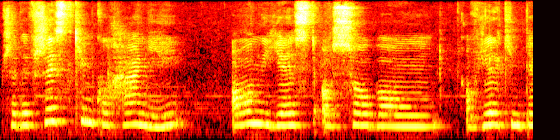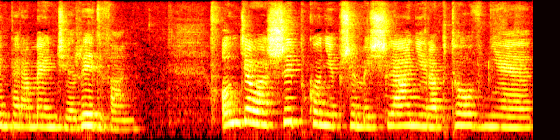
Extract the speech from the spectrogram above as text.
Przede wszystkim, kochani, on jest osobą o wielkim temperamencie, rydwan. On działa szybko, nieprzemyślanie, raptownie,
